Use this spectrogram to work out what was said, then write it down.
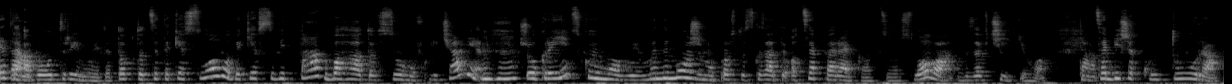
віддаєте Так. або отримуєте. Тобто це таке слово, в яке в собі так багато всього включає, Мгм. що українською мовою ми не можемо просто сказати, оце переклад цього слова, завчіть його. Так. Це більше культура.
